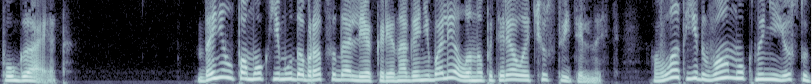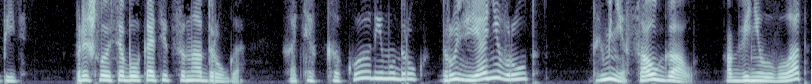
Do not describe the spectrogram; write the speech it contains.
пугает. Дэниел помог ему добраться до лекаря, нога не болела, но потеряла чувствительность. Влад едва мог на нее ступить. Пришлось облокотиться на друга. Хотя какой он ему друг? Друзья не врут. «Ты мне солгал», — обвинил Влад,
